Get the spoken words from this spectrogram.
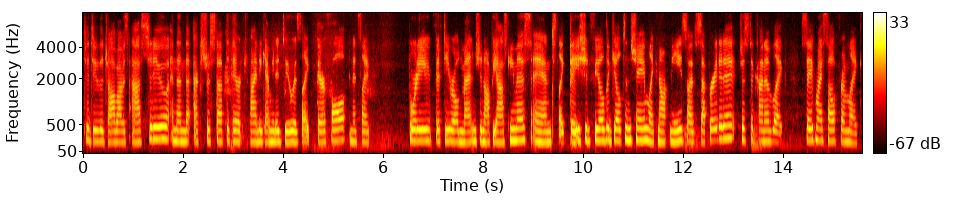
to do the job I was asked to do, and then the extra stuff that they were trying to get me to do is like their fault, and it's like 40 50 year old men should not be asking this. And like they should feel the guilt and shame like not me. So i've separated it just to kind of like save myself from like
